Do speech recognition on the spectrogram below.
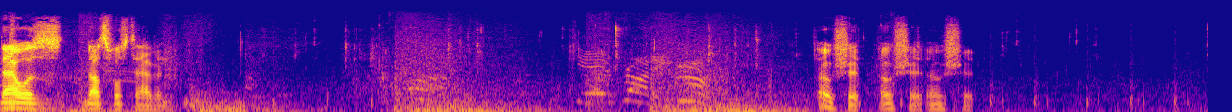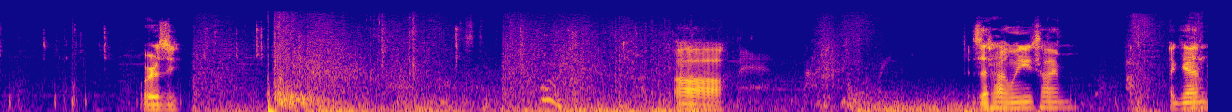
That was not supposed to happen. Oh shit, oh shit, oh shit. Where is he? Ah. Is that Halloween time? Again?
